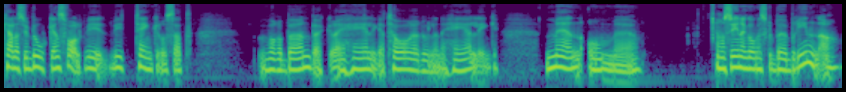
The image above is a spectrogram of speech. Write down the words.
kallas ju bokens folk. Vi, vi tänker oss att våra bönböcker är heliga, tårarullen är helig. Men om, eh, om synagogan skulle börja brinna,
